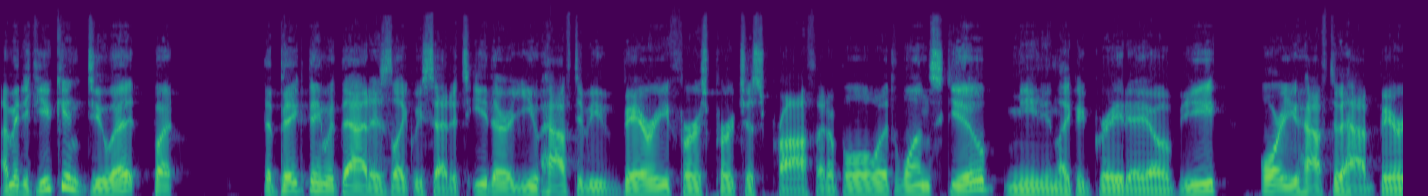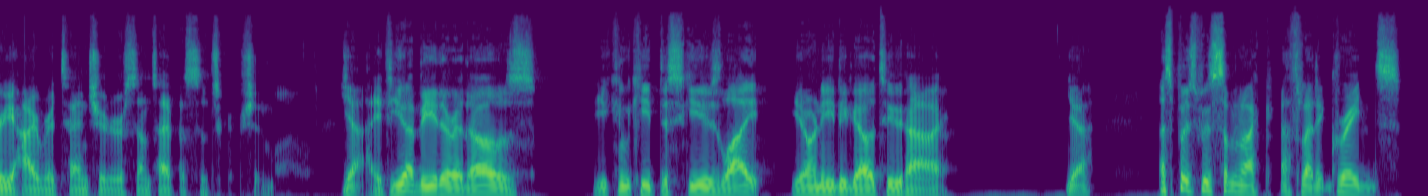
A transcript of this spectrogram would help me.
I mean, if you can do it, but the big thing with that is, like we said, it's either you have to be very first purchase profitable with one SKU, meaning like a great AOV, or you have to have very high retention or some type of subscription model. Yeah, if you have either of those, you can keep the SKUs light. You don't need to go too high. Yeah. I suppose with something like Athletic Greens,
